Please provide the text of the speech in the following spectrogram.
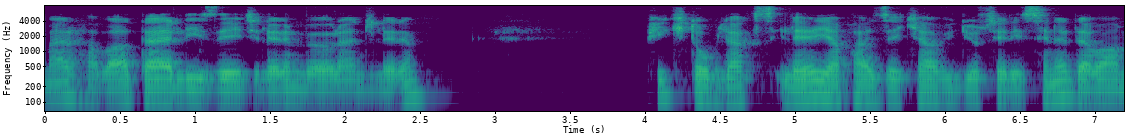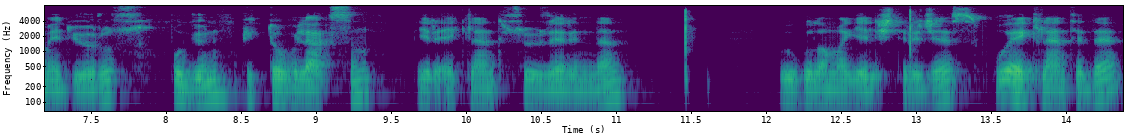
Merhaba değerli izleyicilerim ve öğrencilerim. Pictoblox ile yapay zeka video serisine devam ediyoruz. Bugün Pictoblox'ın bir eklentisi üzerinden uygulama geliştireceğiz. Bu eklentide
